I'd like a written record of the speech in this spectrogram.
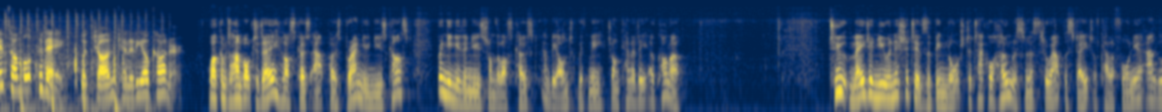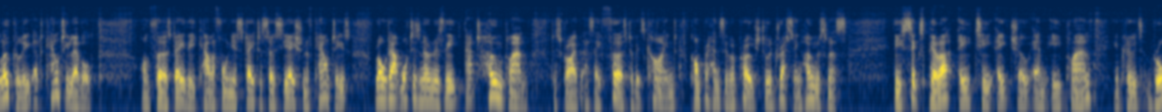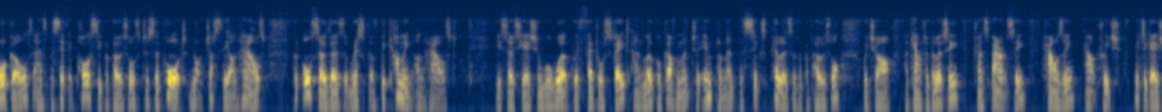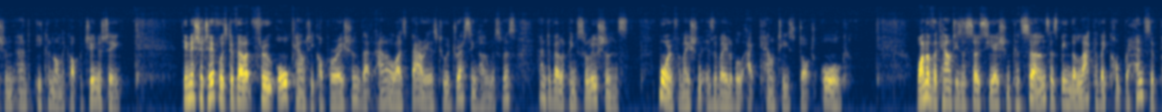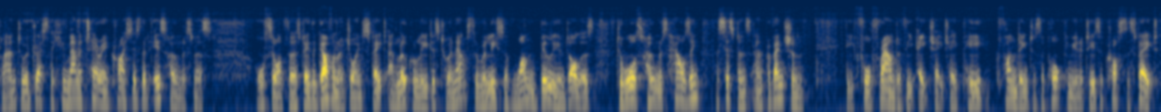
It's Humboldt Today with John Kennedy O'Connor. Welcome to Humboldt Today, Lost Coast Outpost brand new newscast, bringing you the news from the Lost Coast and beyond with me, John Kennedy O'Connor. Two major new initiatives have been launched to tackle homelessness throughout the state of California and locally at county level. On Thursday, the California State Association of Counties rolled out what is known as the At Home Plan, described as a first of its kind comprehensive approach to addressing homelessness. The six pillar ATHOME plan includes broad goals and specific policy proposals to support not just the unhoused, but also those at risk of becoming unhoused. The association will work with federal, state, and local government to implement the six pillars of the proposal, which are accountability, transparency, housing, outreach, mitigation, and economic opportunity. The initiative was developed through all county cooperation that analysed barriers to addressing homelessness and developing solutions. More information is available at counties.org. One of the county's association concerns has been the lack of a comprehensive plan to address the humanitarian crisis that is homelessness. Also on Thursday, the governor joined state and local leaders to announce the release of $1 billion towards homeless housing, assistance and prevention. The fourth round of the HHAP funding to support communities across the state.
